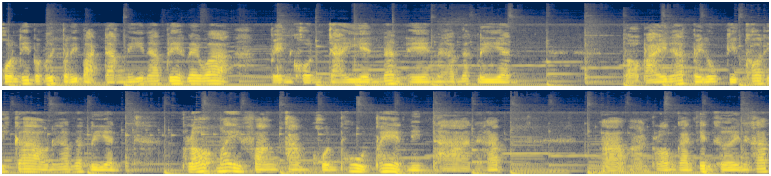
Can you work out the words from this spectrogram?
คนที่ประพฤติปฏิบัติดังนี้นะครับ เรียกได้ว่าเป็นคนใจเย็นนั่นเองนะครับนักเรียน ต่อไปนะครับไปดูกิจข้อที่ 9 นะครับนักเรียน เพราะไม่ฟังคำคนพูดเพศนินทานะครับอ้าวอ่านพร้อมกันเช่นเคยนะครับ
